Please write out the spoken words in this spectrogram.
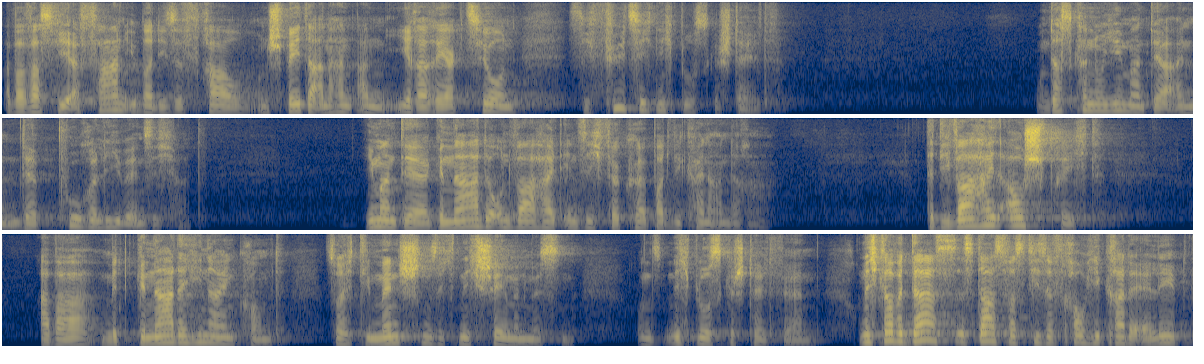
Aber was wir erfahren über diese Frau und später anhand an ihrer Reaktion, sie fühlt sich nicht bloßgestellt. Und das kann nur jemand, der, ein, der pure Liebe in sich hat. Jemand, der Gnade und Wahrheit in sich verkörpert wie kein anderer. Der die Wahrheit ausspricht, aber mit Gnade hineinkommt, sodass die Menschen sich nicht schämen müssen und nicht bloßgestellt werden. Und ich glaube, das ist das, was diese Frau hier gerade erlebt.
